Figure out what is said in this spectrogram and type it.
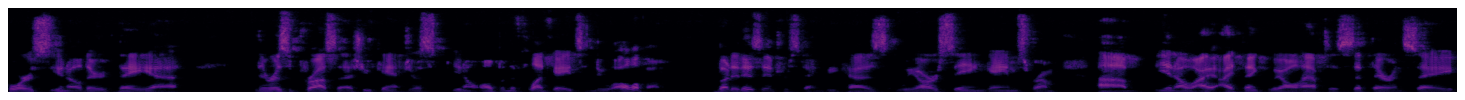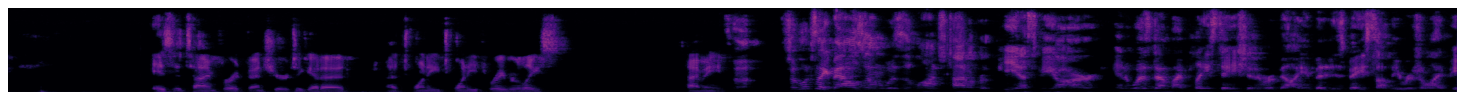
course, you know, they they uh, there is a process. You can't just, you know, open the floodgates and do all of them. But it is interesting because we are seeing games from, um, you know, I, I think we all have to sit there and say, is it time for Adventure to get a, a 2023 release? I mean, So it looks like Battlezone was the launch title for the PSVR, and it was done by PlayStation and Rebellion, but it is based on the original IP.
